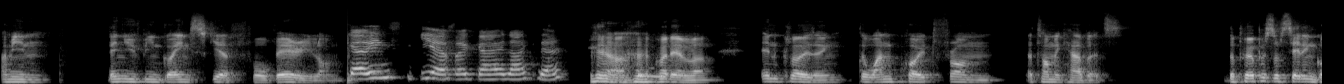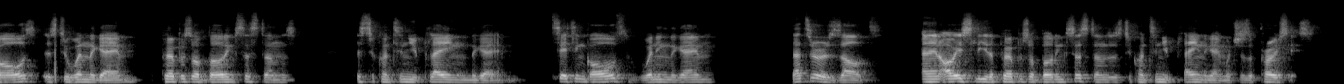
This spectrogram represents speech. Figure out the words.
i mean then you've been going skiff for very long going skiff okay i like that yeah mm. whatever in closing the one quote from atomic habits the purpose of setting goals is to win the game the purpose of building systems is to continue playing the game setting goals winning the game that's a result. And then obviously the purpose of building systems is to continue playing the game, which is a process.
